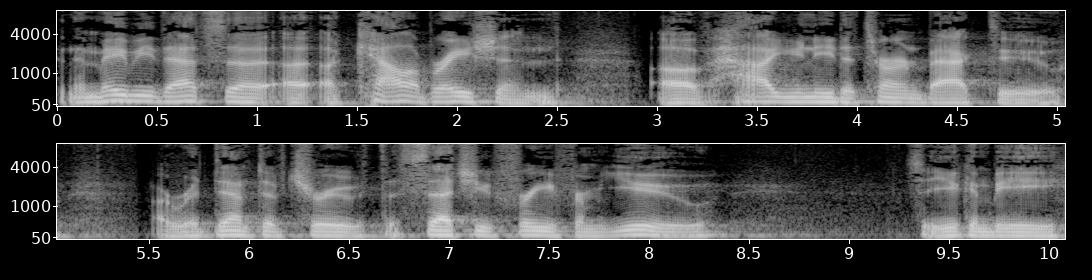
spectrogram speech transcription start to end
And then maybe that's a, a, a calibration of how you need to turn back to a redemptive truth to set you free from you so you can be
